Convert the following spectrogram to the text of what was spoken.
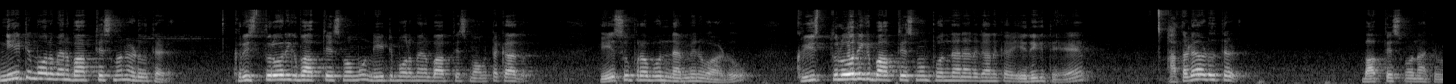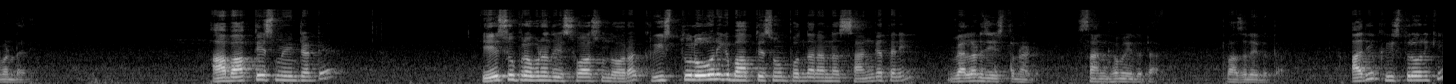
నీటి మూలమైన బాప్తిస్మం అని అడుగుతాడు. క్రీస్తులోనికి బాప్తిస్మము నీటి మూలమైన బాప్తిస్మం ఒకటే కాదు. యేసు ప్రభుని నమ్మినవాడు క్రీస్తులోనికి బాప్తిస్మం పొందానని కనుక ఎరిగితే అతడే అడుగుతాడు బాప్తిస్మం నాకు ఇవ్వండి అని. ఆ బాప్తిస్మం ఏంటంటే యేసు ప్రభునందు విశ్వాసం ద్వారా క్రీస్తులోనికి బాప్తిస్మం పొందానన్న సంగతిని వెల్లడి చేస్తున్నాడు సంఘం ఎదుట ప్రజల ఎదుట. అది క్రీస్తులోనికి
